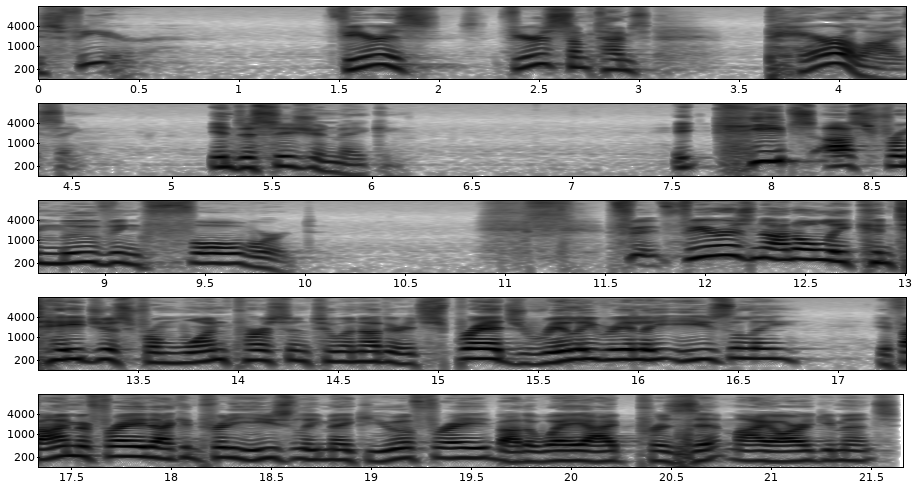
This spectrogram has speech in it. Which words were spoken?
is fear. Fear is, fear is sometimes paralyzing in decision making. It keeps us from moving forward. F- fear is not only contagious from one person to another, it spreads really, really easily. If I'm afraid, I can pretty easily make you afraid by the way I present my arguments,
